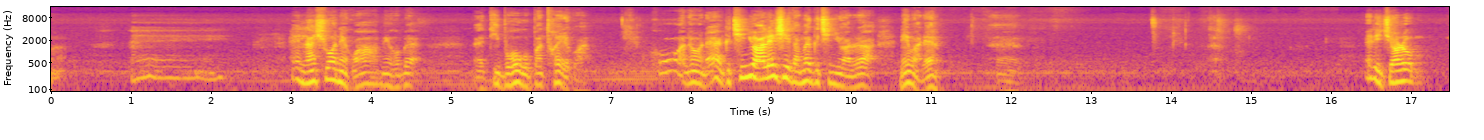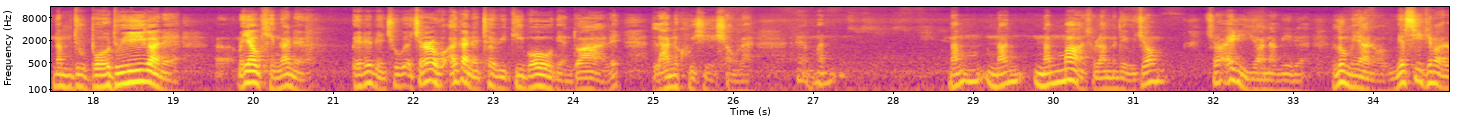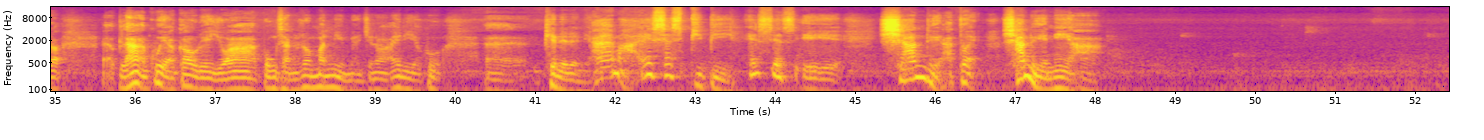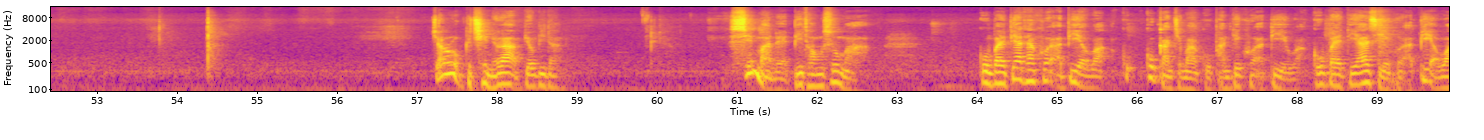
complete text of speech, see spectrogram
အဲအဲလာရှောနေကွာမင်းဟိုဘက်အဲဒီဘောကိုပတ်ထွက်ရကွာဟိုအနော်အဲကချင်းရွာလေးရှိတယ်မဲ့ကချင်းရွာကနေပါတယ် အဲ့ဒီကျွန်တော်တို့နမ်ဒူဘော်ဒွေးကနေမရောက်ခင်ကနေဘယ်ဖြစ်ပြင်ချိုးပြီးကျွန်တော်တို့အိုက်ကနေထွက်ပြီးဒီဘောကိုပြန်သွားရလေလမ်းတစ်ခုရှိရှောင်းလမ်းအဲမန်နမ်နမ်နမ်မဆိုလာမသိဘူးကျွန်တော်ကျွန်တော်အဲ့ဒီရွာနာမည်တွေလို့မရတော့မျက်စိထဲမှာတော့လမ်းအကွေအကောက်တွေရွာပုံစံတော့မှတ်မိမယ်ကျွန်တော်အဲ့ဒီအခုအဲဖြစ်နေတဲ့နေအာမ SSPP SSA ရှမ်းတွေအတွက်ရှမ်းတွေရဲ့နေရာဟကျွန်တော်တို့ကချင်တွေကပြောပြီးသားစစ်မှန်တဲ့ပြည်ထောင်စုမှာကိုယ်ပိုင်ပြဋ္ဌာန်းခွင့်အပြည့်အဝကိုကိုယ်ကံကြမ္မာကိုဖန်တီးခွင့်အပြည့်အဝကိုယ်ပိုင်တရားစီရင်ခွင့်အပြည့်အဝ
